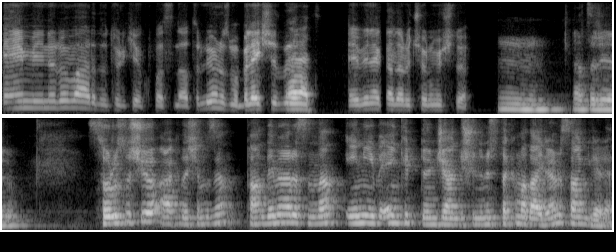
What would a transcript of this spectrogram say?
game winner'ı vardı Türkiye Kupası'nda hatırlıyorsunuz mu? Black Shield'ı Evet. evine kadar uçurmuştu. Hmm, hatırlıyorum. Sorusu şu arkadaşımızın. Pandemi arasından en iyi ve en kötü döneceğini düşündüğünüz takım adaylarınız hangileri?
